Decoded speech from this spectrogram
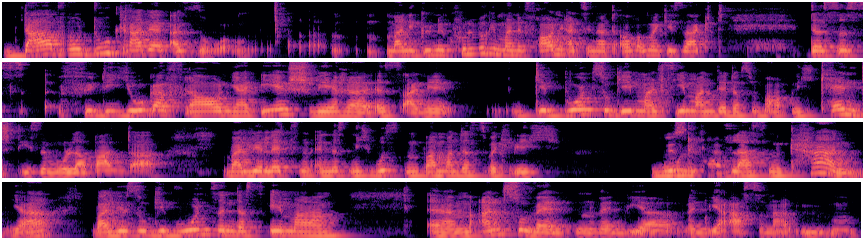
Da, wo du gerade, also meine Gynäkologin, meine Frauenärztin hat auch immer gesagt, dass es für die Yoga-Frauen ja eher schwerer ist, eine Geburt zu geben als jemand, der das überhaupt nicht kennt, diese Mulla Bandha. Weil wir letzten Endes nicht wussten, wann man das wirklich lassen kann, ja, weil wir so gewohnt sind, das immer ähm, anzuwenden, wenn wir, wenn wir Asana üben.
